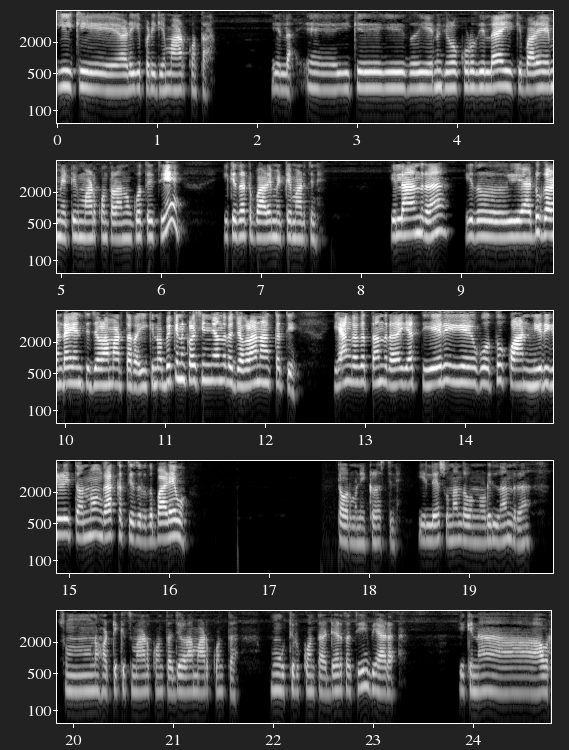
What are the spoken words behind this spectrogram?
ಈಕೆ ಅಡಿಗೆ ಪಡಿಗೆ ಮಾಡ್ಕೊಂತ. ಇಲ್ಲ ಈಕೆ ಇದು ಏನು ಹೇಳ್ಕೊಡೋದಿಲ್ಲ. ಈಕೆ ಬಾಳೆ ಮೆಟ್ಟಿಗೆ ಮಾಡ್ಕೊಂತಾಳ ಅನ್ನೋ ಗೊತ್ತೈತಿ. ಈಕೆ ದಟ್ಟು ಬಾಳೆ ಮೆಟ್ಟಿ ಮಾಡ್ತೀನಿ. ಇಲ್ಲ ಅಂದ್ರೆ ಇದು ಎರಡು ಗಂಡ ಎಂತ ಜಗಳ ಮಾಡ್ತಾರ. ಈಕಿನ ಬೇಕಿನ ಕಳ್ಸಿನಿ ಅಂದ್ರೆ ಜಗಳನ ಆಕತಿ ಹೆಂಗಾಗತ್ತ ಅಂದ್ರೆ ಎತ್ ಏರಿಗೆ ಹೋತು ಕ್ವಾನ್ ನೀರಿಗೆ ಇಳಿತು ಅನ್ನೋಂಗೆ ಆಕತಿ ಇದ್ರದ್ದು ಬಾಳೆವು. ತವ್ರ ಮನೆ ಕಳಿಸ್ತೀನಿ. ಇಲ್ಲೇ ಸುನಂದವ್ ನೋಡಿಲ್ಲ ಅಂದ್ರೆ ಸುಮ್ಮನೆ ಹೊಟ್ಟೆ ಕಿಚ್ಚು ಮಾಡ್ಕೊಂತ, ಜಗಳ ಮಾಡ್ಕೊಂತ, ಮೂಗು ತಿರ್ಕೊಂತ ಅಡ್ಡಾಡ್ತತಿ ಬೇಡ ಈಕಿನ ಅವ್ರ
